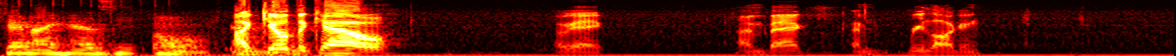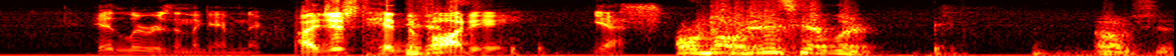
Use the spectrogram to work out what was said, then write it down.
Ken, I has no. I killed the cow. Okay, I'm back. I'm relogging. Hitler is in the game, Nick. I just hid the Yes. body. Yes. Oh no, it is Hitler. Oh shit,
